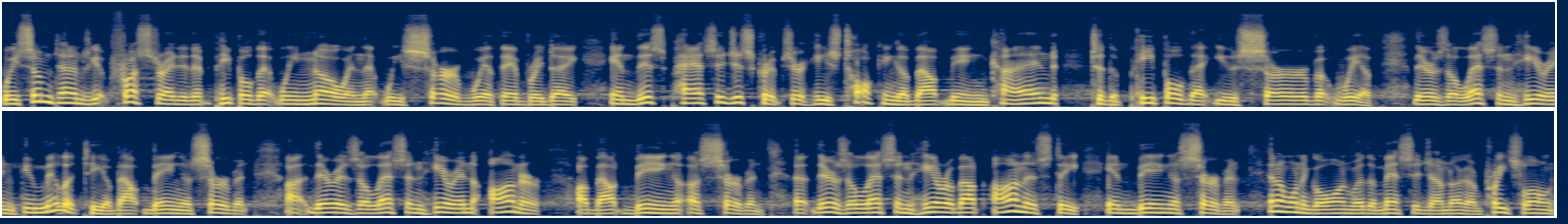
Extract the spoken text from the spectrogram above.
We sometimes get frustrated at people that we know and that we serve with every day. In this passage of Scripture, he's talking about being kind to the people that you serve with. There's a lesson here in humility about being a servant. Uh, there is a lesson here in honor about being a servant. Uh, there's a lesson here about honesty in being a servant. And I want to go on with a message. I'm not going to preach long.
